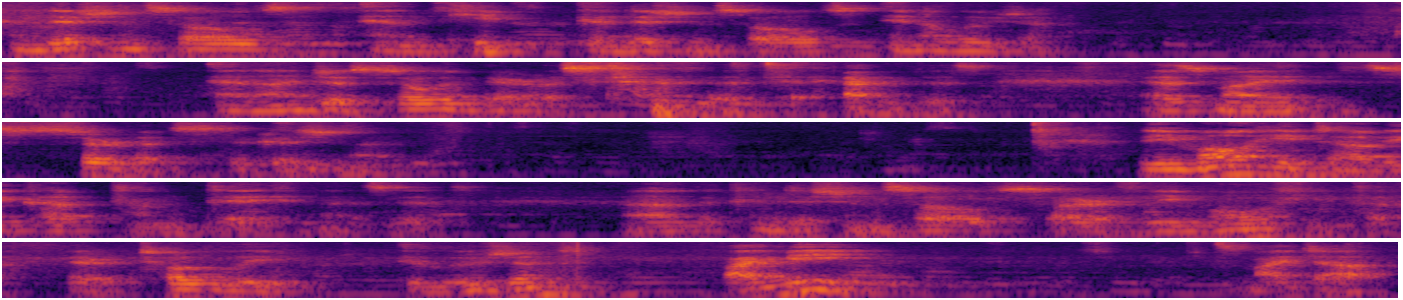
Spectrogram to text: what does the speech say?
conditioned souls and keep conditioned souls in illusion. And I'm just so embarrassed to have this as my service to Krishna. Vimohita vikaptante, that's it. Uh, the conditioned souls are vimohita. They're totally illusioned by me. It's my job.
